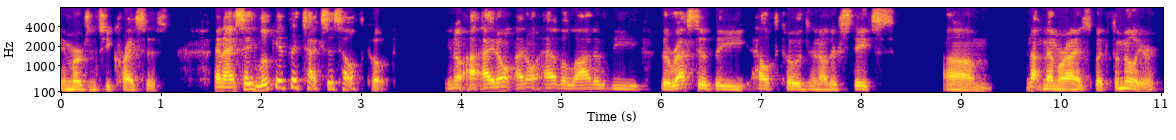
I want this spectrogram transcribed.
emergency crisis. And I say, look at the Texas Health Code. You know, I, I don't I don't have a lot of the the rest of the health codes in other states um, not memorized but familiar.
